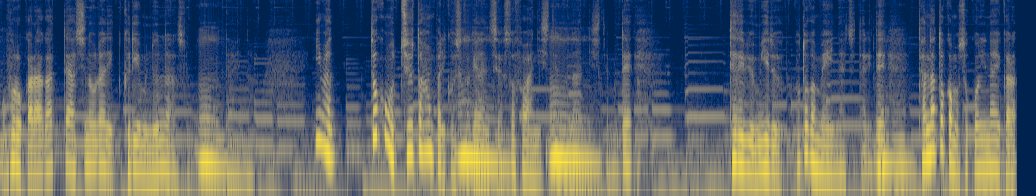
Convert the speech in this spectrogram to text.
んお風呂から上がって足の裏にクリーム塗るならそこうんみたいな、今どこも中途半端に腰掛けないんですよ、うん。ソファーにしても何にしても。でテレビを見ることがメインになっちゃったり。で、うん。棚とかもそこにないから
